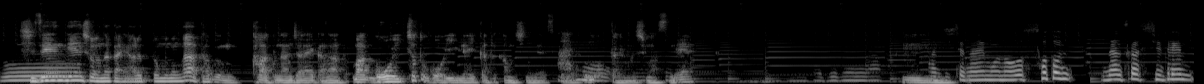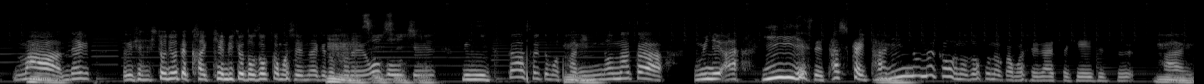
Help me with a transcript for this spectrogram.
自然現象の中にあると思うのが多分科学なん。じゃないかなとまあ合意ちょっと強引な言い方かもしれないですけど思ったりもしますね。自分が感じてないものを外なんですか自然まあね、うん、人によっては顕微鏡を覗くかもしれないけど、うん、それを冒険見に行くかそれとも他人の中、見にあいいですね。確かに他人の中を覗くのかもしれないです芸術、はい。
